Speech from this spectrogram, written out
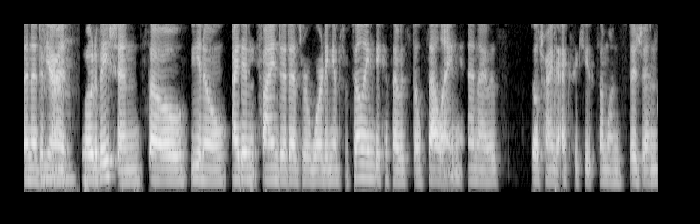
and a different motivation. So you know, I didn't find it as rewarding and fulfilling because I was still selling and I was still trying to execute someone's vision.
